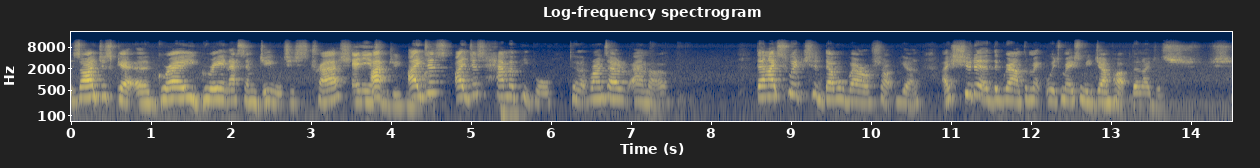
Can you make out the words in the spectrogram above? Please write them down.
is I just get a grey green SMG, which is trash. Any I- SMG. I just I just hammer people till it runs out of ammo. Then I switch to double barrel shotgun. I shoot it at the ground to make, which makes me jump up. Then I just sh- sh-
